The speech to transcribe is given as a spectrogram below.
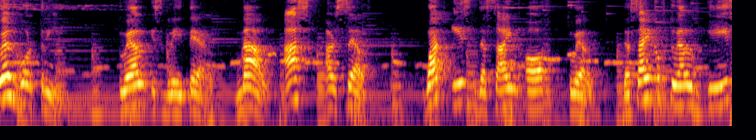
12 or 3? 12 is greater. Now, ask ourselves, what is the sign of 12? The sign of 12 is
